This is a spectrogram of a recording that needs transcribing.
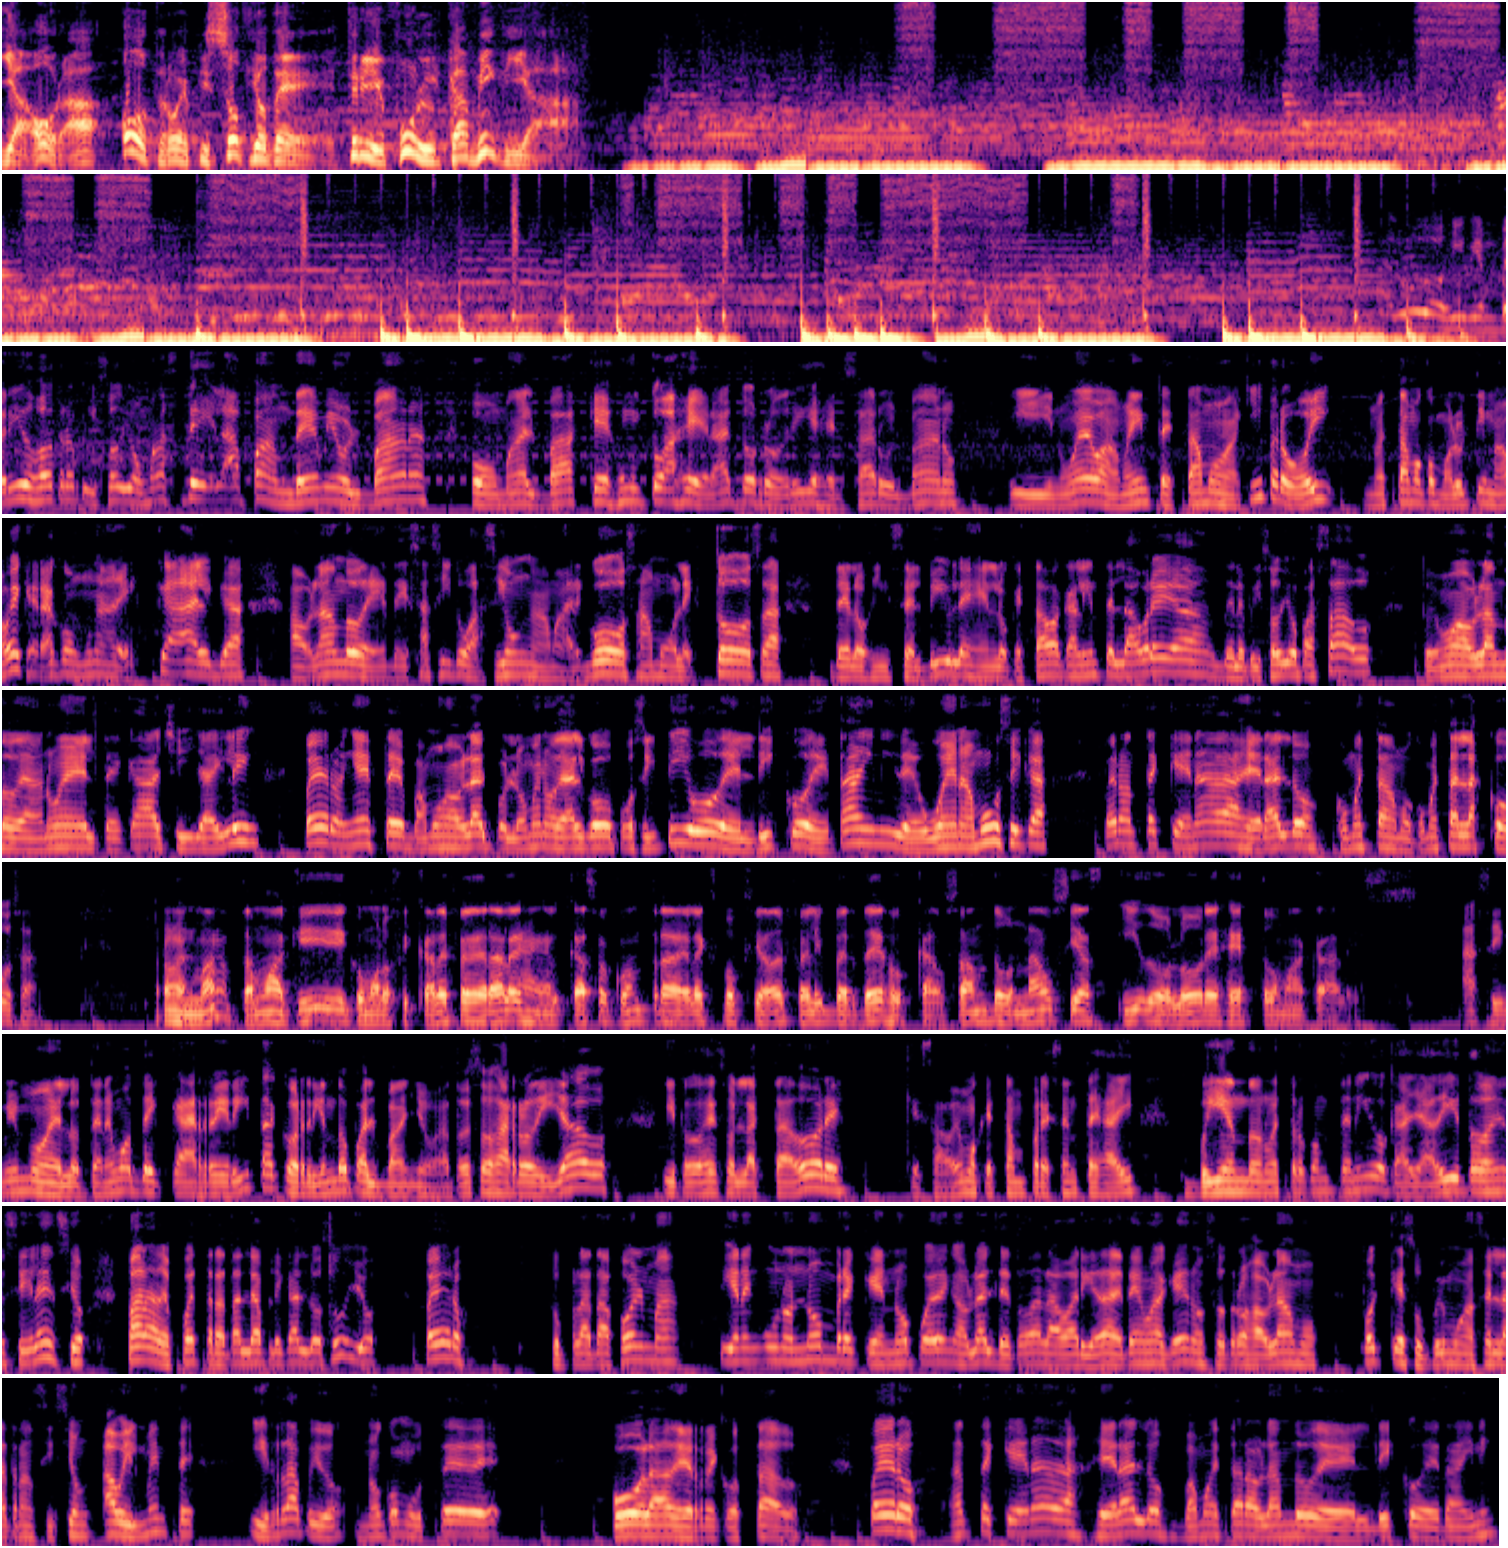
Y ahora, otro episodio de Trifulca Media. Saludos y bienvenidos a otro episodio más de la pandemia urbana. Omar Vázquez junto a Gerardo Rodríguez, el zar urbano. Y nuevamente estamos aquí, pero hoy no estamos como la última vez, que era con una descarga, hablando de, esa situación amargosa, molestosa, de los inservibles en lo que estaba caliente en la brea del episodio pasado. Estuvimos hablando de Anuel, Tecachi Yailin, pero en este vamos a hablar por lo menos de algo positivo, del disco de Tiny, de buena música. Pero antes que nada, Gerardo, ¿cómo estamos? ¿Cómo están las cosas? Bueno, hermano, estamos aquí como los fiscales federales en el caso contra el exboxeador Félix Verdejo, causando náuseas y dolores estomacales. Así mismo es, los tenemos de carrerita corriendo para el baño, a todos esos arrodillados y todos esos lactadores que sabemos que están presentes ahí viendo nuestro contenido calladitos en silencio para después tratar de aplicar lo suyo, pero su plataforma tienen unos nombres que no pueden hablar de toda la variedad de temas que nosotros hablamos porque supimos hacer la transición hábilmente y rápido, no como ustedes, bola de recostado. Pero antes que nada, Gerardo, vamos a estar hablando del disco de Tiny,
